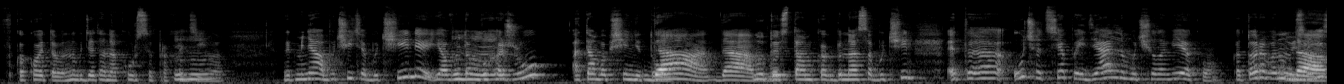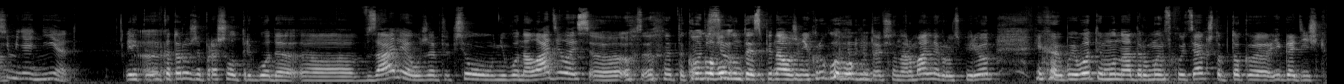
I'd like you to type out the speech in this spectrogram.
в какой-то, ну где-то на курсы проходила. Угу. Говорит, меня обучить обучили, я потом угу. выхожу, а там вообще не то. Да, да. Ну, вот. то есть там как бы нас обучили. Это учат все по идеальному человеку, которого, ну, да. извините меня, нет. И, и э, который уже прошел три года э, в зале, уже все у него наладилось, э, это кругловогнутая спина уже не кругловогнутая, все нормально, грудь вперед, и как бы и вот ему надо румынскую тяг, чтобы только ягодички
